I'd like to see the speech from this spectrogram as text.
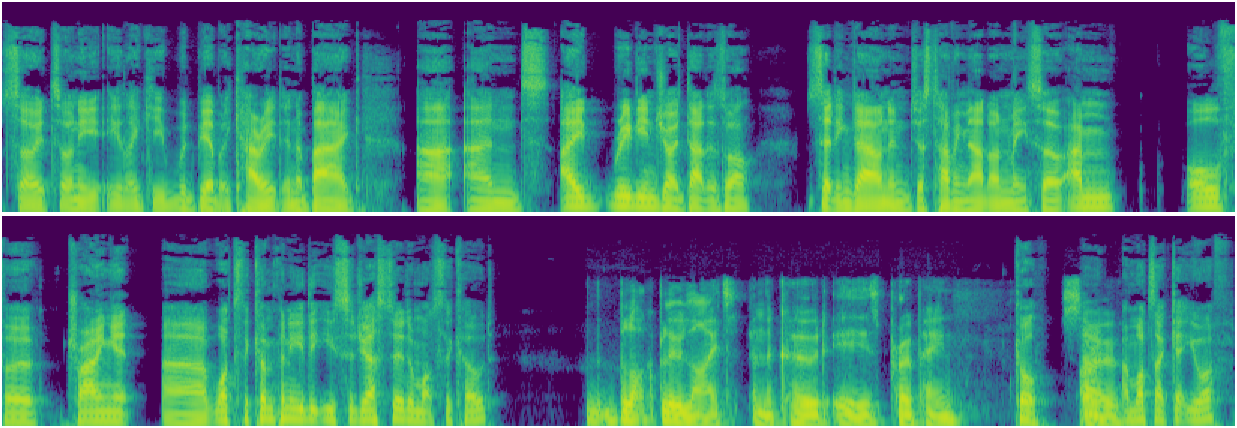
so it's only like you would be able to carry it in a bag. Uh, and I really enjoyed that as well, sitting down and just having that on me. So I'm all for trying it. Uh, what's the company that you suggested, and what's the code? Block Blue Light, and the code is propane. Cool. So, right. and what's that get you off?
